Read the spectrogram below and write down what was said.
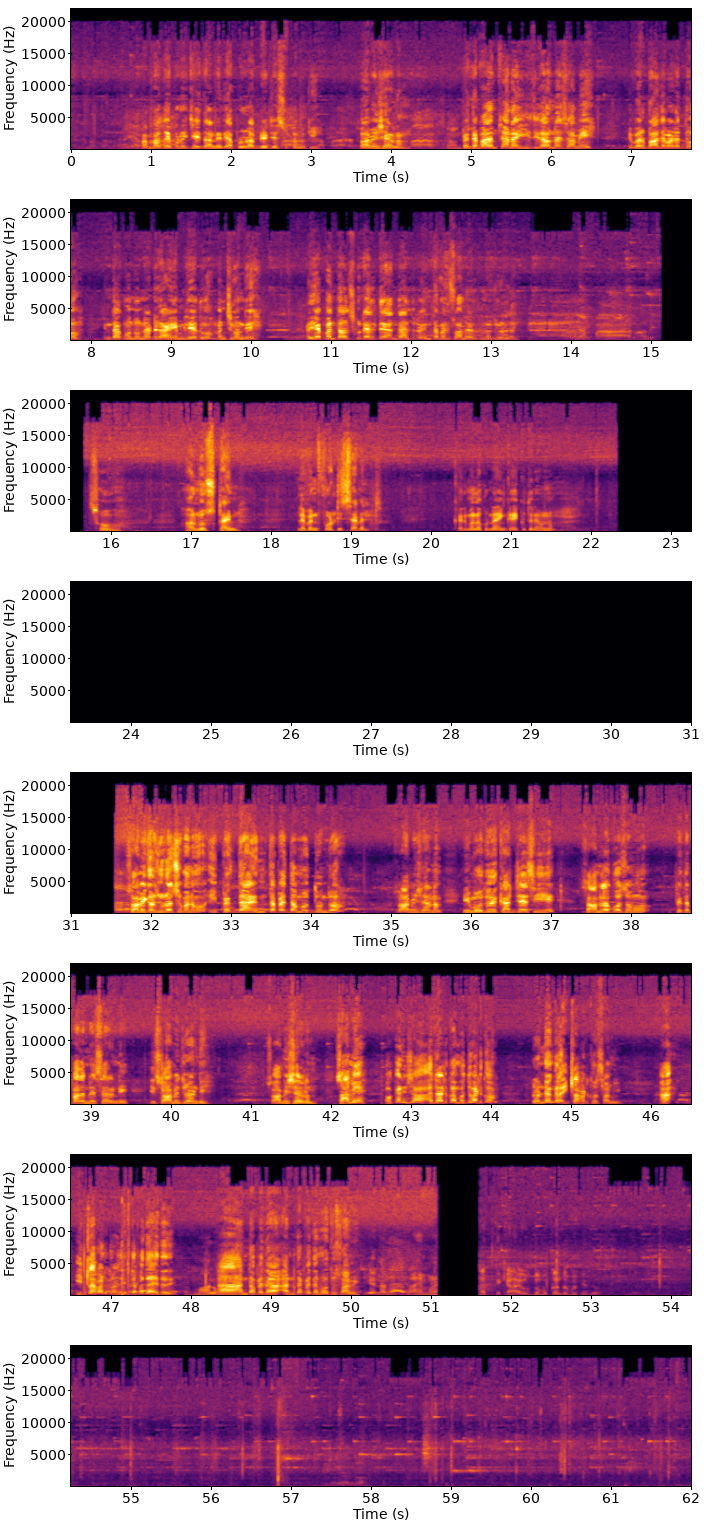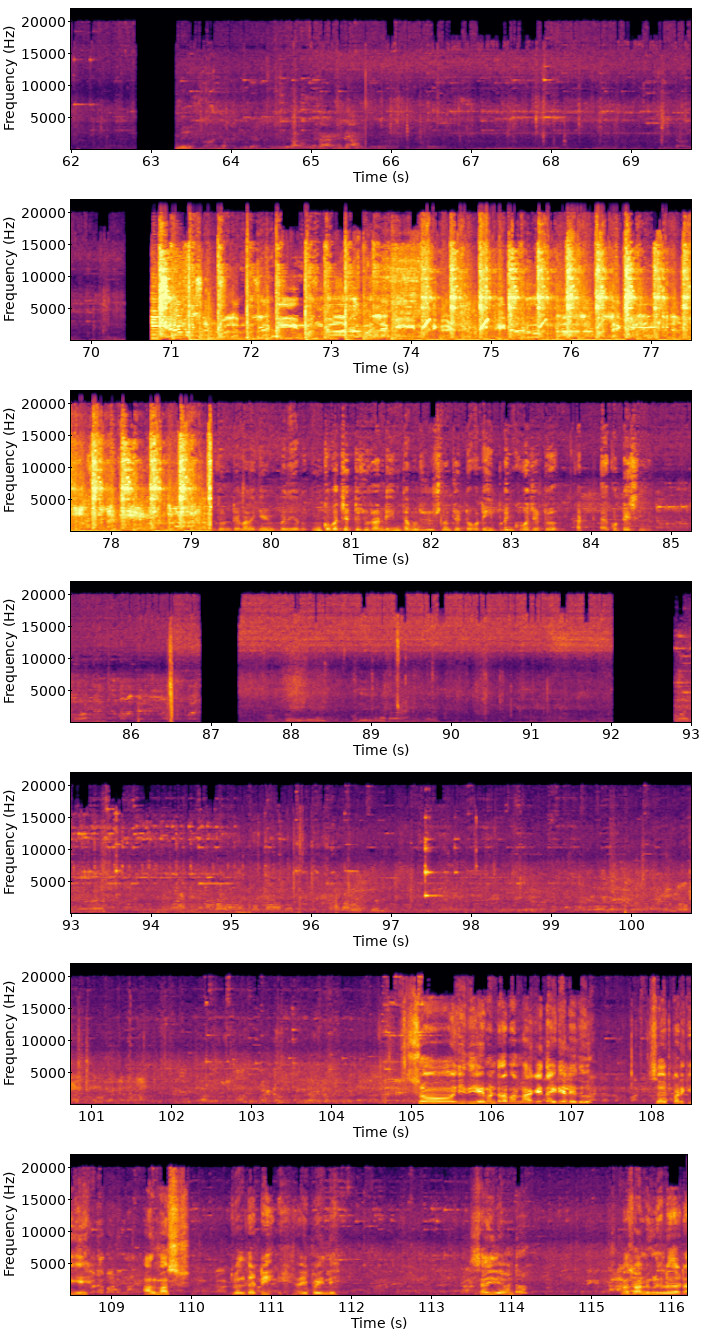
పంబకు ఎప్పుడు రీచ్ అవుతా అనేది అప్పుడు అప్డేట్ చేస్తుంటాం మీకు స్వామి శరణం. పెద్ద పాదం చాలా ఈజీగా ఉన్నది స్వామి. ఎవరు బాధపడద్దు. ఇంతకుముందు ఉన్నట్టుగా ఏం లేదు మంచిగా ఉంది. అయ్యప్పని తలుచుకుంటూ వెళ్తే అందరూ వెళ్తున్నారు. ఎంతమంది స్వామి వెళ్తున్నారు చూడండి. So almost time eleven forty seven కరిమలకుండా ఇంకా ఎక్కుతూనే ఉన్నాం. స్వామి ఇక్కడ చూడొచ్చు మనము. ఈ పెద్ద ఎంత పెద్ద మొద్దు ఉందో. స్వామి శరణం. ఈ మొద్దుని కట్ చేసి సామ్ల కోసము పెద్ద పదం చేస్తారండి ఈ స్వామి చూడండి. స్వామి శరణం. స్వామి ఒక్క నిమిషం అది పట్టుకో ముద్దు పట్టుకో. రెండు వందలు ఇట్లా పట్టుకో స్వామి. ఇట్లా పట్టుకో ఎంత పెద్ద అవుతుంది? అంత పెద్ద అంత పెద్ద మొద్దు స్వామి. ఉంటే మనకి ఇబ్బంది కాదు ఇంకొక చెట్టు చూడండి. ఇంతకుముందు చూసిన చెట్టు ఒకటి ఇప్పుడు ఇంకొక చెట్టు కొట్టేసింది. సో ఇది ఏమంటారో మరి నాకైతే ఐడియా లేదు. సో ఇప్పటికి ఆల్మోస్ట్ ట్వెల్వ్ థర్టీ అయిపోయింది. సార్ ఇది ఏమంటారు? మా స్వామి కూడా తెలియదట.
